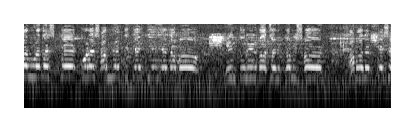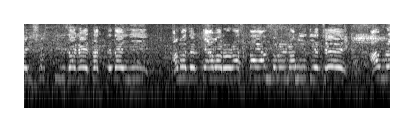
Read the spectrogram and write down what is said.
বাংলাদেশকে করে সামনের দিকে এগিয়ে নিয়ে যাব। কিন্তু নির্বাচন কমিশন আমাদেরকে সেই স্বস্তির জায়গায় থাকতে দেয়নি। আমাদেরকে আবারও রাস্তায় আন্দোলন নামিয়ে দিয়েছে আমরা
